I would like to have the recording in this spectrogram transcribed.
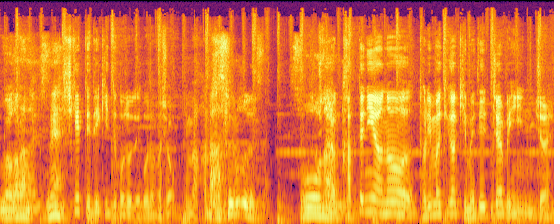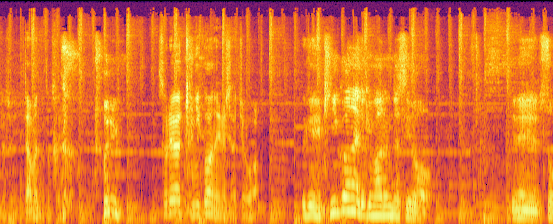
わからないです意ね思。決定できってことでございましょう今あ話聞いたそういうことです。そうなんです。ら勝手にあの取り巻きが決めていっちゃえばいいんじゃないのそれ。ダメなのそれ。それは気に食わないの社長は、ね気に食わない時もあるんですよ。でねそ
